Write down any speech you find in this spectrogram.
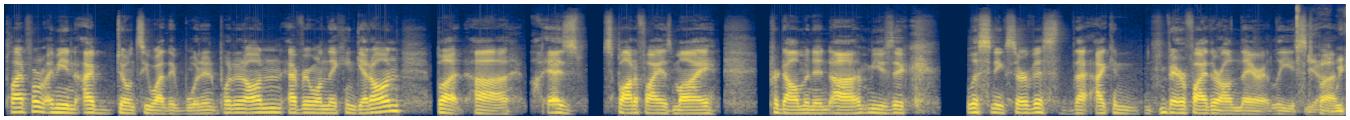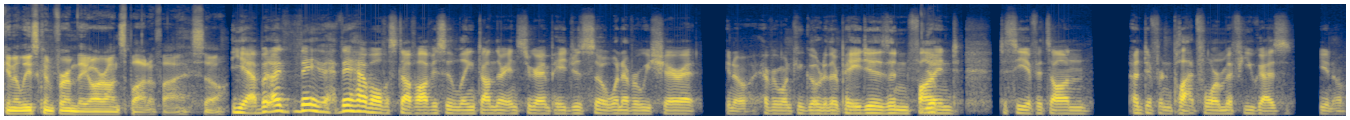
platform. I mean, I don't see why they wouldn't put it on everyone they can get on, but uh as Spotify is my predominant uh music listening service that I can verify they're on there at least. yeah, but we can at least confirm they are on Spotify. So, Yeah, but I they they have all the stuff obviously linked on their Instagram pages, so whenever we share it, you know, everyone can go to their pages and find to see if it's on a different platform if you guys, you know,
